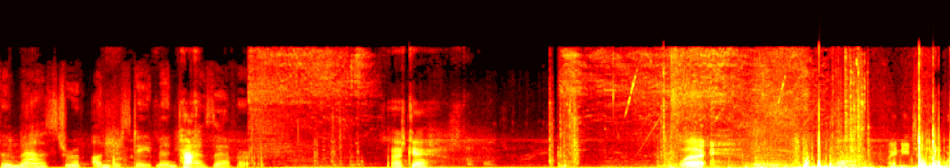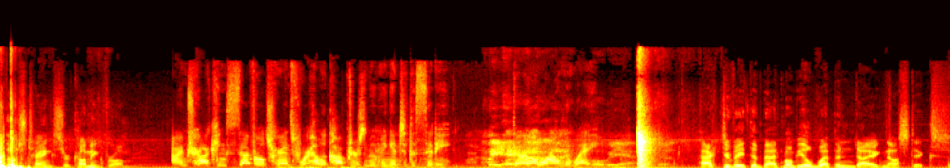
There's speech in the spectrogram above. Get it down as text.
The master of understatement Huh. as ever. Okay. What? I need to know where those tanks are coming from. I'm tracking several transport helicopters moving into the city. There are more on the way. Activate the Batmobile weapon diagnostics.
